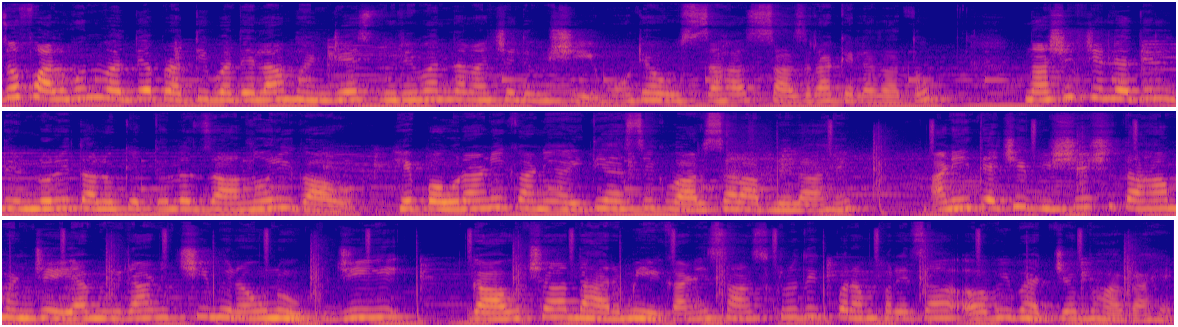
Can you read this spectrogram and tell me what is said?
जो फाल्गुन वद्य प्रतिपदेला म्हणजेच धुलिवंदनाच्या दिवशी मोठ्या उत्साहात साजरा केला जातो. नाशिक जिल्ह्यातील दिंडोरी तालुक्यातील जानोरी गाव हे पौराणिक आणि ऐतिहासिक वारसा लाभलेला आहे. आणि त्याची विशेषतः म्हणजे या मिरांची मिरवणूक जी गावच्या धार्मिक आणि सांस्कृतिक परंपरेचा अविभाज्य भाग आहे.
